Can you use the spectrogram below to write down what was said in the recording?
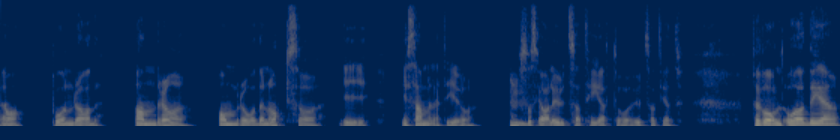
ja, på en rad andra områden också i, i samhället, i och mm. social utsatthet och utsatthet för våld. Och det,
